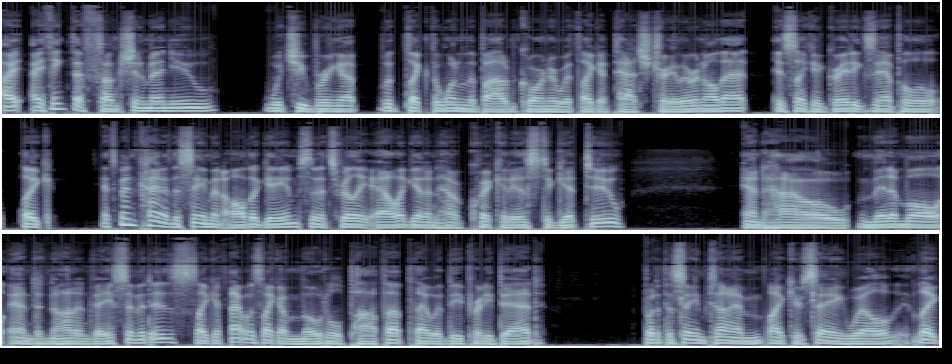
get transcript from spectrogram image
I, I think the function menu, which you bring up with like the one in the bottom corner with like attached trailer and all that, is like a great example. Like it's been kind of the same in all the games, and it's really elegant in how quick it is to get to and how minimal and non invasive it is. Like if that was like a modal pop up, that would be pretty bad. But at the same time, like you're saying, Will, like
